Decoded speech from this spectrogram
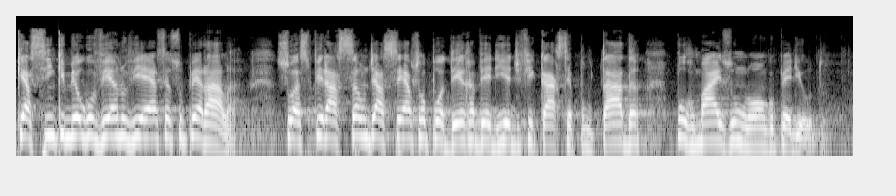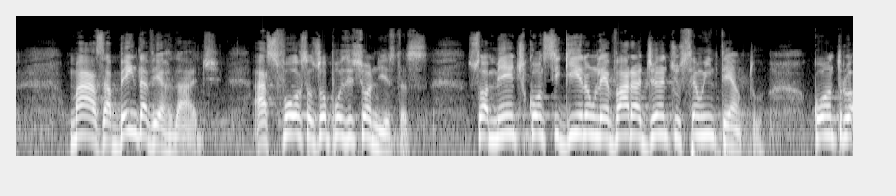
que assim que meu governo viesse a superá-la, sua aspiração de acesso ao poder haveria de ficar sepultada por mais um longo período. Mas, a bem da verdade, as forças oposicionistas somente conseguiram levar adiante o seu intento contra,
